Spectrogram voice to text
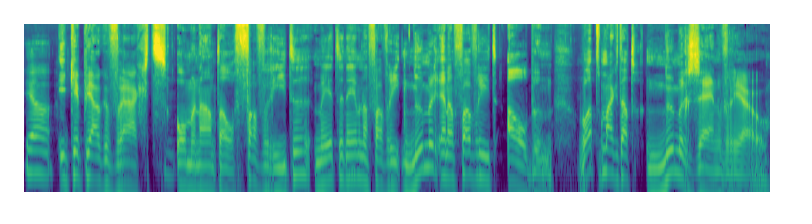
ja. Ik heb jou gevraagd om een aantal favorieten mee te nemen. Een favoriet nummer en een favoriet album. Wat mag dat nummer zijn voor jou?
